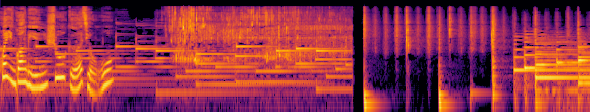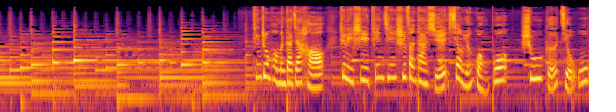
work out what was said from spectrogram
欢迎光临舒格酒屋。大家好，这里是天津师范大学校园广播书阁酒屋。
